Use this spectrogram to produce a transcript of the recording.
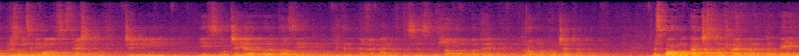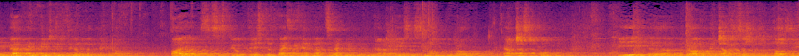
по презумция не могат да се срещат в джемии и в случая този любопитен елемент се заслужава да бъде подробно прочетен. Безспорно качество на изследването е и богатият иллюстриран материал. Той се състои от 321 цветни фотографии с много добро качество и е, подробната част всъщност от този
